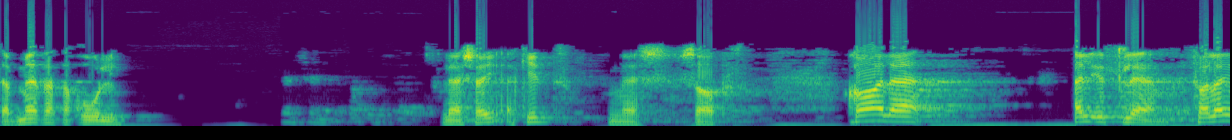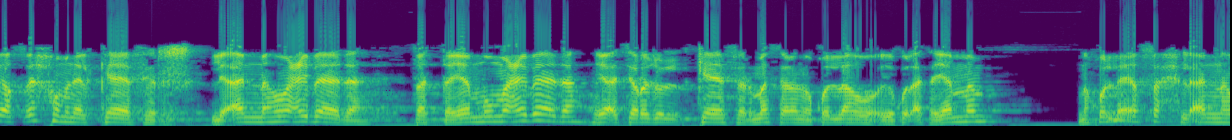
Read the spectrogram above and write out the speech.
طب ماذا تقول؟ لا شيء أكيد. ماشي شاطر. قال الإسلام فلا يصح من الكافر لأنه عبادة فالتيمم عبادة. يأتي رجل كافر مثلا يقول له يقول أتيمم؟ نقول لا يصح لأنه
